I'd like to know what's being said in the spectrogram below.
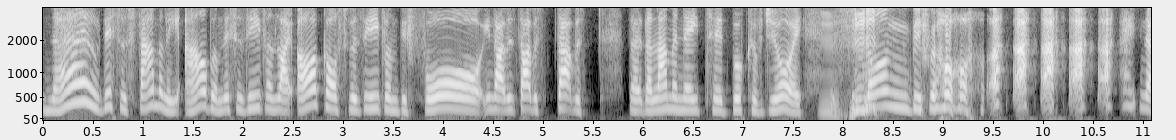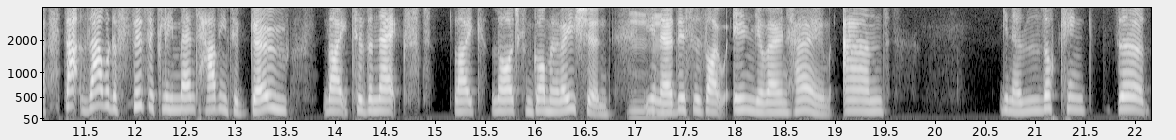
No, this was family album. This was even like Argos was even before. You know, that was that was that was the, the laminated Book of Joy. Mm. It was long before. you know that that would have physically meant having to go like to the next like large conglomeration. You know, mm-hmm. this was like in your own home and you know, looking the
